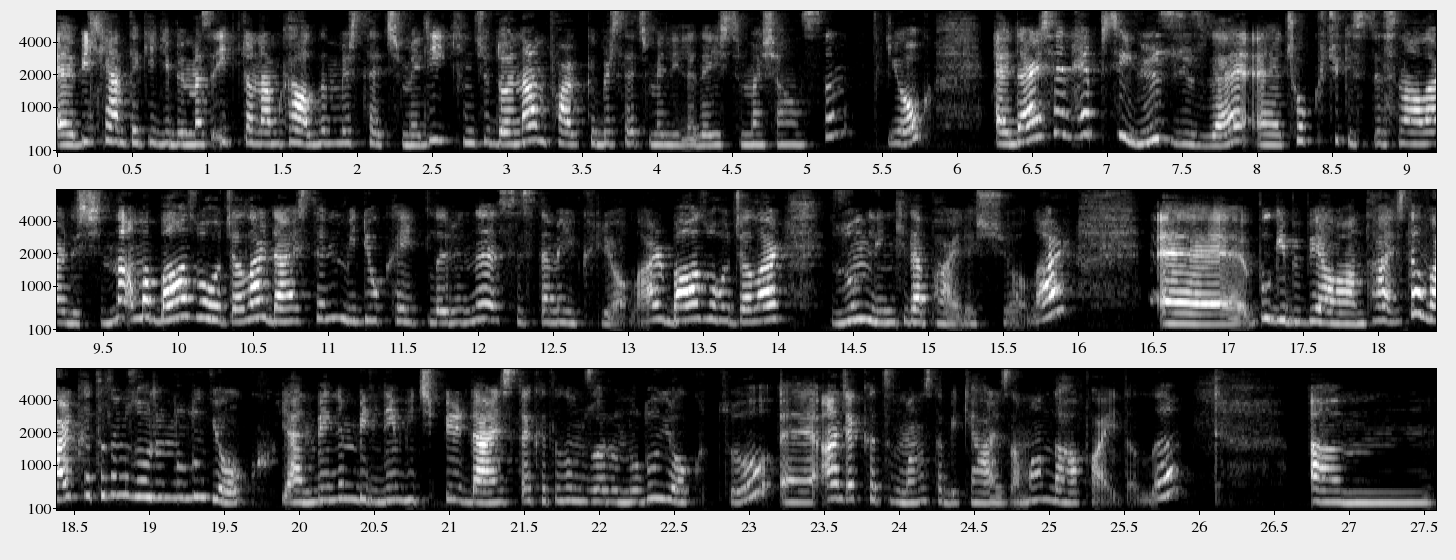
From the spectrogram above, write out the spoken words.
e, Bilkent'teki gibi mesela ilk dönem kaldığın bir seçmeli, ikinci dönem farklı bir seçmeliyle değiştirme şansın yok. E, derslerin hepsi yüz yüze, e, çok küçük istisnalar dışında ama bazı hocalar derslerin video kayıtlarını sisteme yüklüyorlar. Bazı hocalar Zoom linki de paylaşıyorlar. E, bu gibi bir avantaj da var. Katılım zorunluluğu yok. Yani benim bildiğim hiçbir derste katılım zorunluluğu yoktu. E, ancak katılmanız tabii ki her zaman daha faydalı. Um,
